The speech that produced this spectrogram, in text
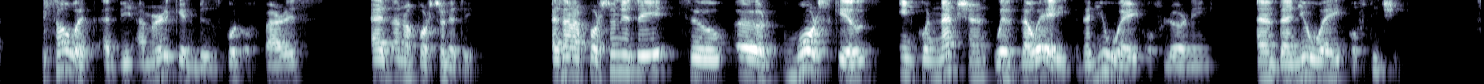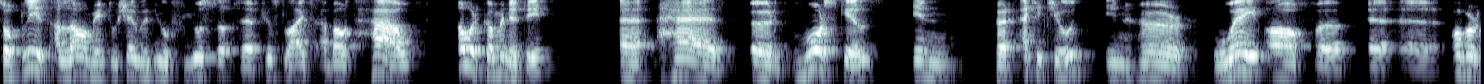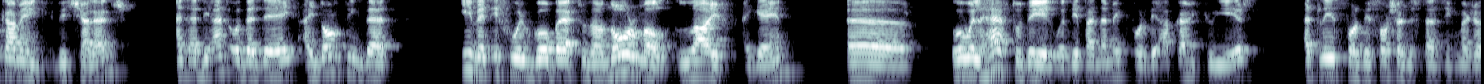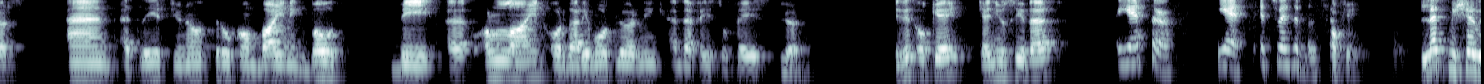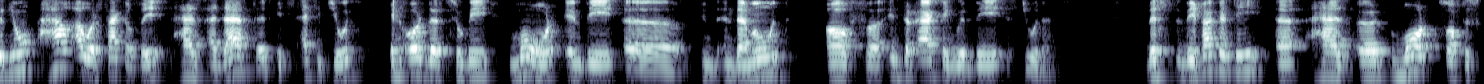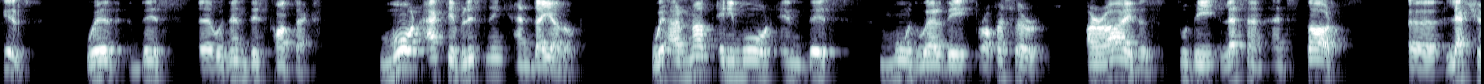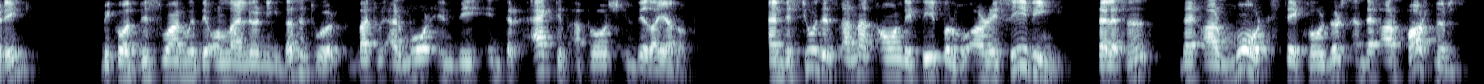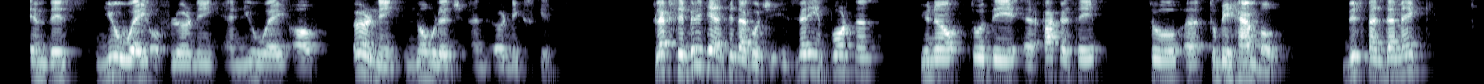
we saw it at the American Business School of Paris as an opportunity, as an opportunity to earn more skills in connection with the way, the new way of learning and the new way of teaching. So please allow me to share with you a few, a few slides about how our community uh, has earned more skills in her attitude, in her way of uh, uh, uh, overcoming this challenge. And at the end of the day, I don't think that even if we'll go back to the normal life again, uh, we will have to deal with the pandemic for the upcoming few years, at least for the social distancing measures, and at least, you know, through combining both the uh, online or the remote learning and the face-to-face -face learning. Is it okay? Can you see that? Yes, sir. Yes, it's visible. Sir. Okay. Let me share with you how our faculty has adapted its attitude in order to be more in the, uh, in, in, the mood of uh, interacting with the students. this, the faculty uh, has earned more soft skills with this, uh, within this context, more active listening and dialogue. We are not anymore in this mood where the professor arrives to the lesson and starts uh, lecturing because this one with the online learning doesn't work, but we are more in the interactive approach in the dialogue. And the students are not only people who are receiving the lessons, they are more stakeholders and they are partners in this new way of learning and new way of earning knowledge and earning skills. Flexibility and pedagogy is very important, you know, to the uh, faculty to, uh, to be humble. This pandemic,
